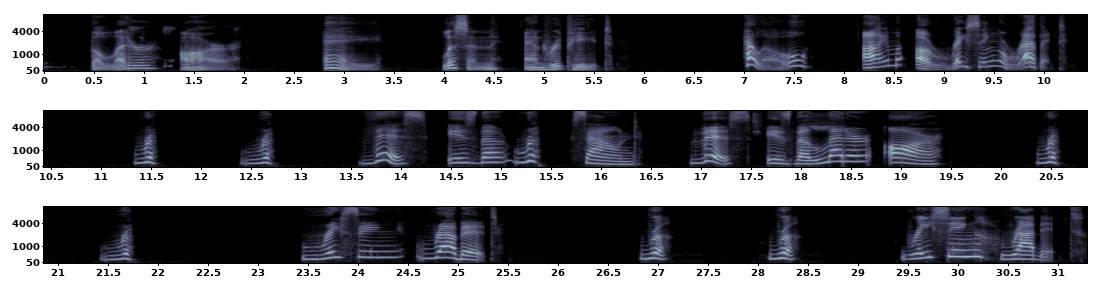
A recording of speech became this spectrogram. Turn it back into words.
The letter R. A. Listen and repeat. Hello, I'm a racing rabbit. R, r. This is the r sound. This is the letter R. R, r. Racing rabbit. R. R. Racing rabbit.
